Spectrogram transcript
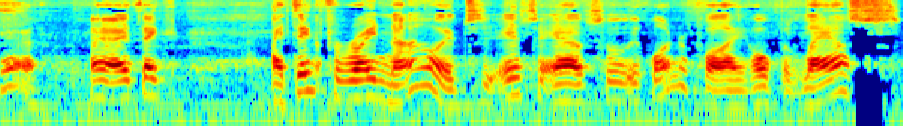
Yeah, I, I think, I think for right now it's it's absolutely wonderful. I hope it lasts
